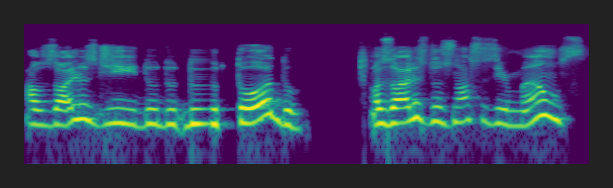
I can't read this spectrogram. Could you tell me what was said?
aos olhos de, do, do, do todo, aos olhos dos nossos irmãos,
